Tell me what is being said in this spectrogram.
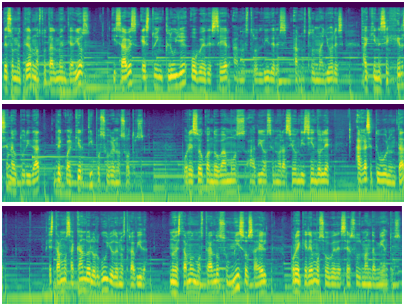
de someternos totalmente a Dios. Y sabes, esto incluye obedecer a nuestros líderes, a nuestros mayores, a quienes ejercen autoridad de cualquier tipo sobre nosotros. Por eso cuando vamos a Dios en oración diciéndole, hágase tu voluntad, estamos sacando el orgullo de nuestra vida, nos estamos mostrando sumisos a Él porque queremos obedecer sus mandamientos.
